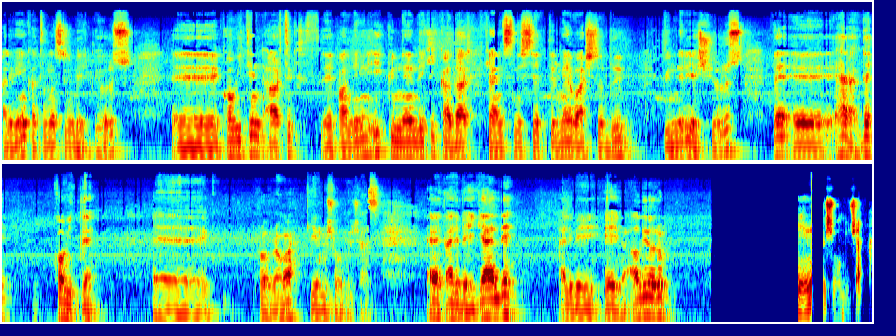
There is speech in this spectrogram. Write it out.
Ali Bey'in katılmasını bekliyoruz. E, Covid'in artık e, pandeminin ilk günlerindeki kadar kendisini hissettirmeye başladığı günleri yaşıyoruz ve e, herhalde Covid'le e, programa girmiş olacağız. Evet Ali Bey geldi. Ali Bey'i yayına alıyorum. Yayınmış olacak.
